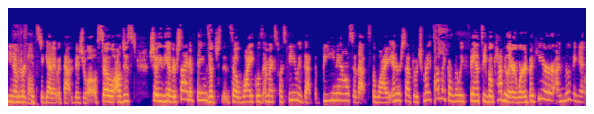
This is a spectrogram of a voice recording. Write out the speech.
you know, Beautiful. for kids to get it with that visual. So I'll just show you the other side of things. Yep. Which, so Y equals MX plus B. We've got the B now. So that's the Y intercept, which might sound like a really fancy vocabulary word, but here I'm moving it.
